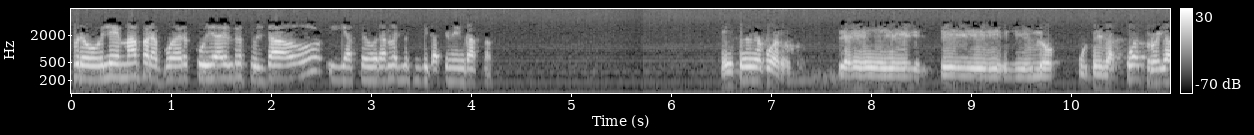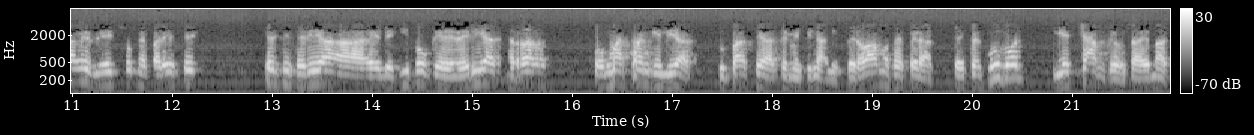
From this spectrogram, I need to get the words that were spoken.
problema para poder cuidar el resultado y asegurar la clasificación en casa. Estoy de acuerdo. De, de, los, de las cuatro llaves, de hecho, me parece Chelsea sería el equipo que debería cerrar con más tranquilidad su pase a semifinales. Pero vamos a esperar. Es el fútbol y es Champions, además.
